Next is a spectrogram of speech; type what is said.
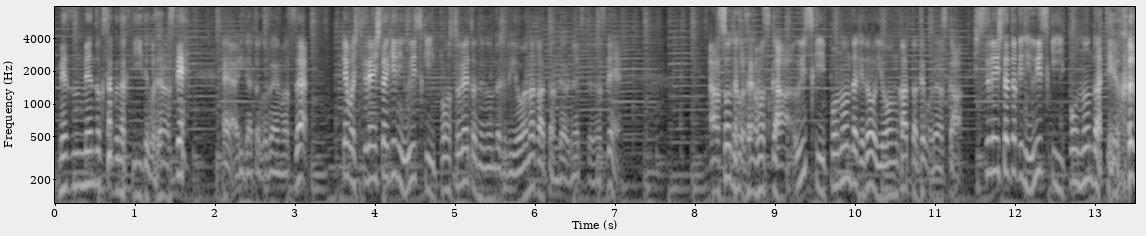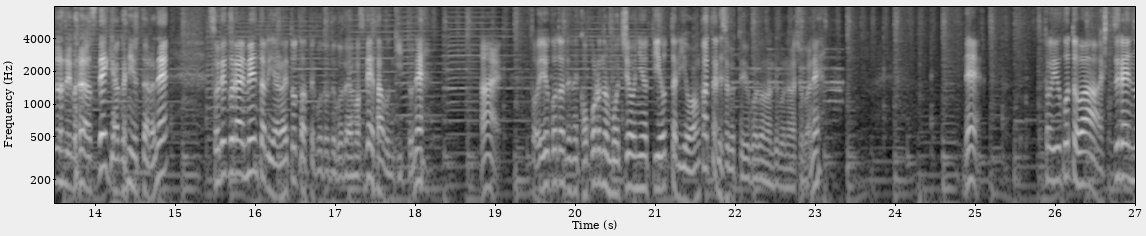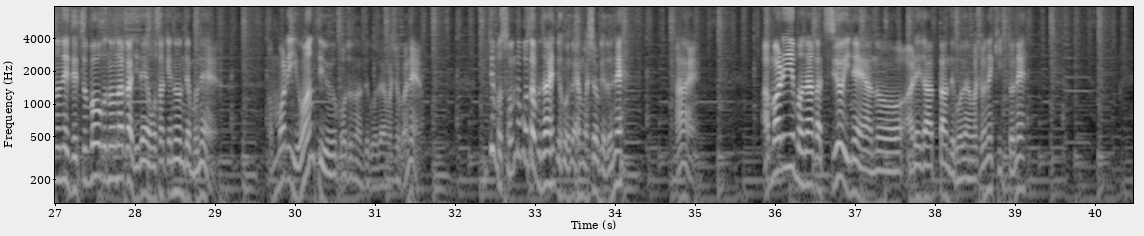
めめんどくさくなくていいでございますね。はい、ありがとうございます。でも失恋した日にウイスキー1本ストレートで飲んだけど酔わなかったんだよねって言ってますね。あそうでございますか。ウイスキー1本飲んだけど酔わんかったでございますか。失恋した時にウイスキー1本飲んだっていうことでございますね。逆に言ったらね。それぐらいメンタルやられとったってことでございますね。多分きっとね。はい。ということでね心の持ちようによって酔ったり酔わんかったりするということなんでございましょうかね。ね。ということは失恋のね絶望の中にねお酒飲んでもねあんまり酔わんっていうことなんでございましょうかね。でもそんなこともないんでございましょうけどね。はい。あまりにもなんか強いね、あのあれがあったんでございましょうね、きっとね。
